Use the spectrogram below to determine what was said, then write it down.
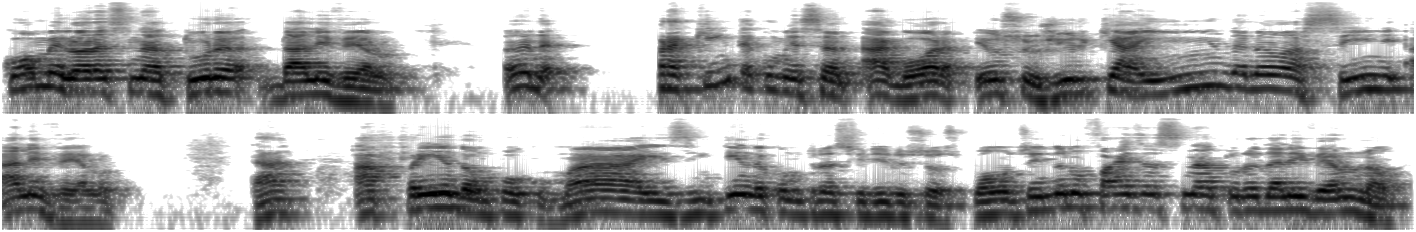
Qual a melhor assinatura da Livelo? Ana, para quem está começando agora, eu sugiro que ainda não assine a Livelo, tá? Aprenda um pouco mais, entenda como transferir os seus pontos, ainda não faz a assinatura da Livelo não.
